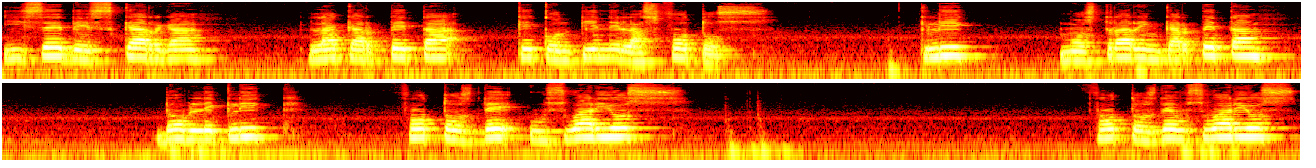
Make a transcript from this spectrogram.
Y se descarga la carpeta que contiene las fotos. Clic mostrar en carpeta, doble clic, fotos de usuarios, fotos de usuarios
